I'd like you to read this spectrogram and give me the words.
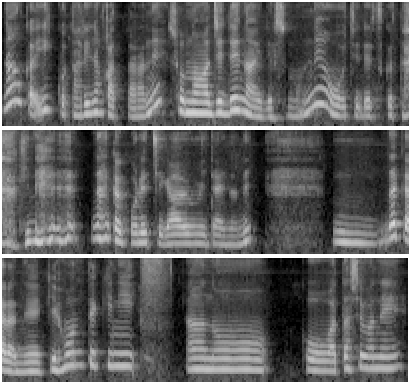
なんか1個足りなかったらねその味出ないですもんねお家で作った時ね なんかこれ違うみたいなね。うん、だからね基本的にあのこう私はね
